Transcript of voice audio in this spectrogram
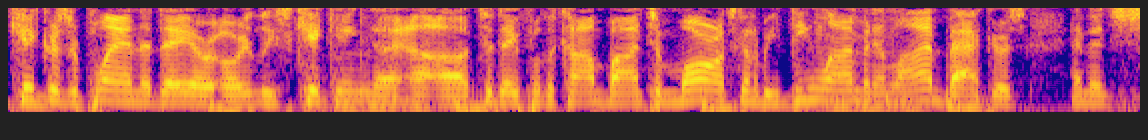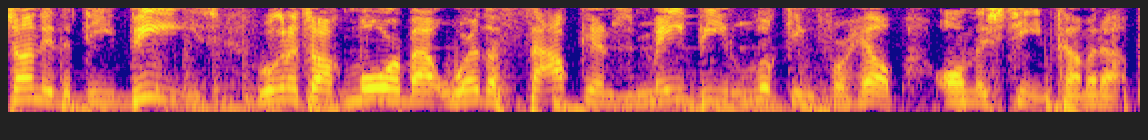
kickers are playing today, or, or at least kicking uh, uh, today for the combine. Tomorrow it's going to be D linemen and linebackers, and then Sunday the DBs. We're going to talk more about where the Falcons may be looking for help on this team coming up.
